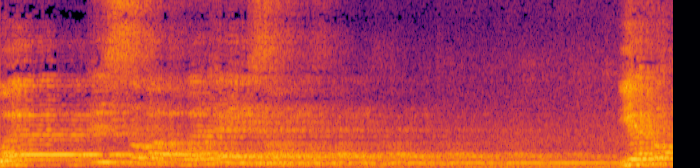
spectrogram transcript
وكسرى وكيسر. يتوقع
